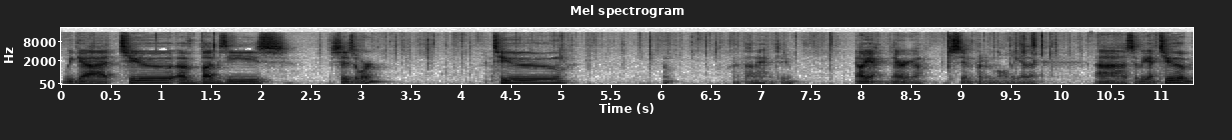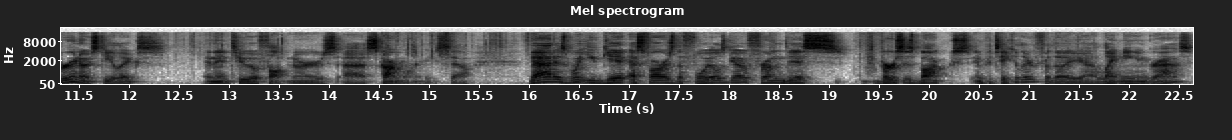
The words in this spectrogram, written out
We got two of Bugsy's Scizor. Two, oh, I thought I had two. Oh yeah, there we go. Just didn't put them all together. Uh, so we got two of Bruno Steelix, and then two of Falkner's uh, Skarmory. So that is what you get as far as the foils go from this versus box in particular for the uh, lightning and grass.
